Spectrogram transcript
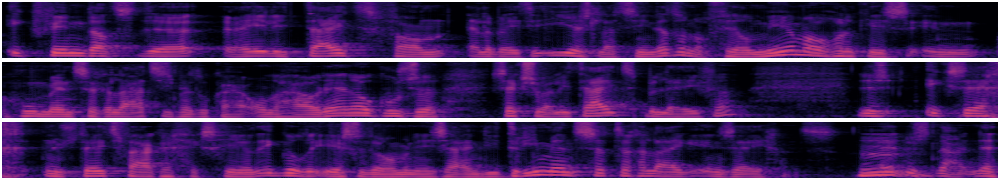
ik vind dat de realiteit van LHBTI'ers laat zien dat er nog veel meer mogelijk is in hoe mensen relaties met elkaar onderhouden en ook hoe ze seksualiteit beleven. Dus ik zeg nu steeds vaker gekscherend, ik wil de eerste dominee zijn die drie mensen tegelijk inzegent. Hè, dus nou,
